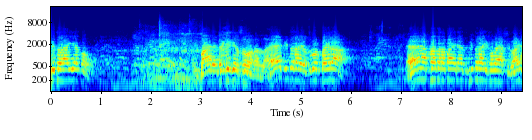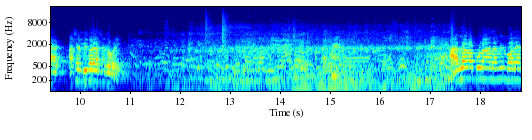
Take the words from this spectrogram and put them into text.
ভিতরে আইয়া কও বাইরে থেকে গিয়ে সুবহান আল্লাহ ভিতরে আইয়া যুবক ভাইরা হ্যাঁ আপনারা যারা বাইরে আছে ভিতরে আই সবাই আসি ভাই আসেন ভিতরে আসেন সবাই আল্লাহ রাব্বুল আলামিন বলেন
